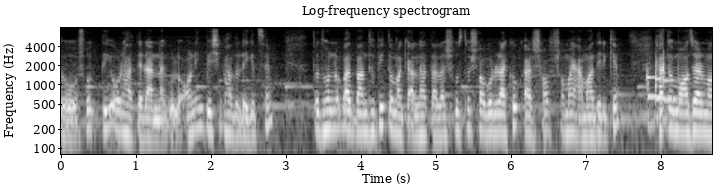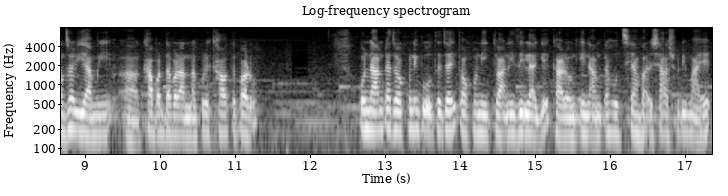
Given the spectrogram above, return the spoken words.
তো সত্যি ওর হাতের রান্নাগুলো অনেক বেশি ভালো লেগেছে। তো ধন্যবাদ বান্ধবী, তোমাকে আল্লাহ তালা সুস্থ সবল রাখুক আর সব সময় আমাদেরকে এত মজার মজার ইয়ামি খাবার দাবার রান্না করে খাওয়াতে পারো। ওর নামটা যখনই বলতে যাই তখনই একটু আনিজি লাগে, কারণ এই নামটা হচ্ছে আমার শাশুড়ি মায়ের।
